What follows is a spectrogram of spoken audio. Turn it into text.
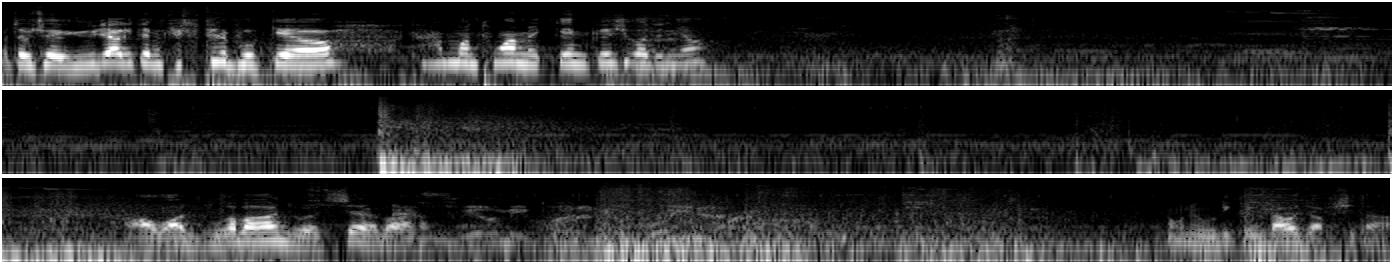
어차피 저희 유리하기 때문에 계속 텔 볼게요. 텔 한번 통하면 게임 끝이거든요. 아와 누가 막았는지 몰라. 진짜 열받았네. 형님 우리끼리 싸우지 맙시다.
